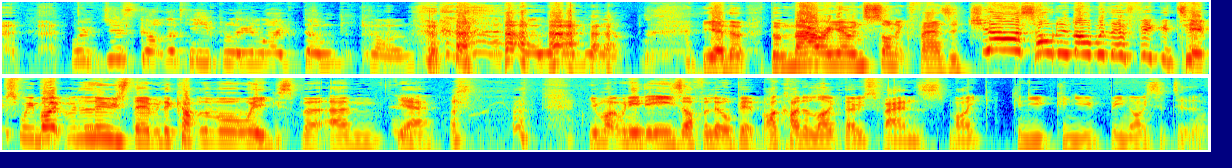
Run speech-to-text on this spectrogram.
we've just got the people who like Donkey Kong. That's where we ended up. Yeah, the, the Mario and Sonic fans are just holding on with their fingertips. We might lose them in a couple of more weeks, but um, yeah, you might need to ease off a little bit. I kind of like those fans, Mike. Can you can you be nicer to them?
